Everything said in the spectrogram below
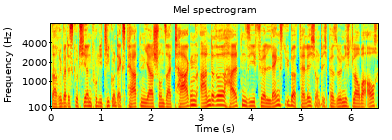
Darüber diskutieren Politik und Experten ja schon seit Tagen. Andere halten sie für längst überfällig und ich persönlich glaube auch,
